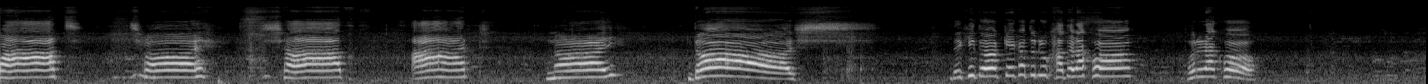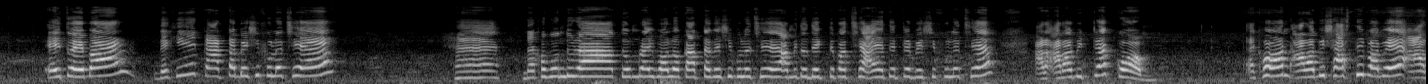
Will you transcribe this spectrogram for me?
পাঁচ ছয় সাত আট নয় দশ। দেখি তো কে কতটুকু হাতে রাখো? ধরে রাখো। এই তো এবার দেখি কারটা বেশি ফুলেছে। হ্যাঁ দেখো বন্ধুরা তোমরাই বলো কারটা বেশি ফুলেছে। আমি তো দেখতে পাচ্ছি আয়াতেরটা বেশি ফুলেছে আর আরাবিরটা কম। এখন আরবি শাস্তি পাবে আর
